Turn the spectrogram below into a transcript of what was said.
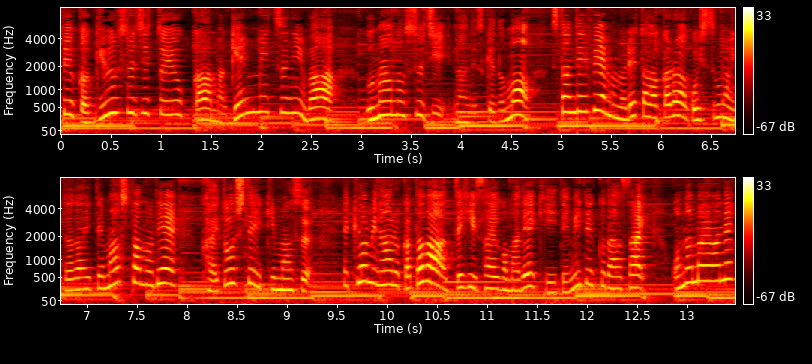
というか牛すじというか、まあ、厳密には馬の筋なんですけどもスタンデー FM のレターからご質問いただいてましたので回答していきます。で興味のある方はぜひ最後まで聞いてみてください。お名前はね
